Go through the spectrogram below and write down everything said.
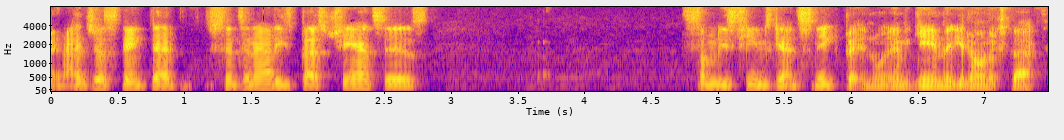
And I just think that Cincinnati's best chance is some of these teams getting snake bitten in a game that you don't expect.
